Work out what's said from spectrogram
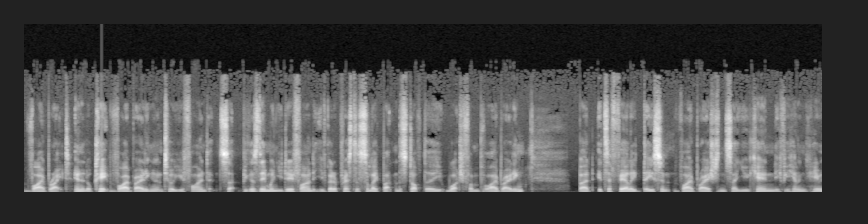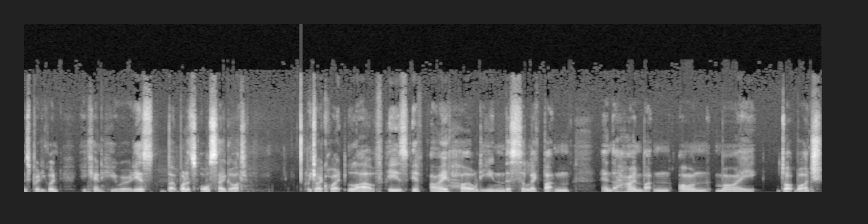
vibrate and it'll keep vibrating until you find it. So because then when you do find it you've got to press the select button to stop the watch from vibrating but it's a fairly decent vibration. So you can if your hearing hearing's pretty good you can hear where it is. But what it's also got which I quite love is if I hold in the select button and the home button on my dot watch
